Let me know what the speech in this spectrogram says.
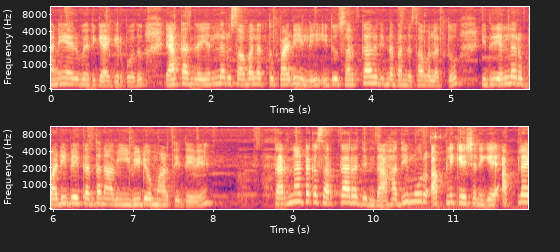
ಮನೆಯವರಿಗೆ ಆಗಿರ್ಬೋದು. ಯಾಕಂದರೆ ಎಲ್ಲರೂ ಸವಲತ್ತು ಪಡೀಲಿ. ಇದು ಸರ್ಕಾರದಿಂದ ಬಂದ ಸವಲತ್ತು. ಇದು ಎಲ್ಲರೂ ಪಡಿಬೇಕಂತ ನಾವು ಈ ವಿಡಿಯೋ ಮಾಡ್ತಿದ್ದೇವೆ. ಕರ್ನಾಟಕ ಸರ್ಕಾರದಿಂದ ಹದಿಮೂರು ಅಪ್ಲಿಕೇಶನಿಗೆ ಅಪ್ಲೈ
